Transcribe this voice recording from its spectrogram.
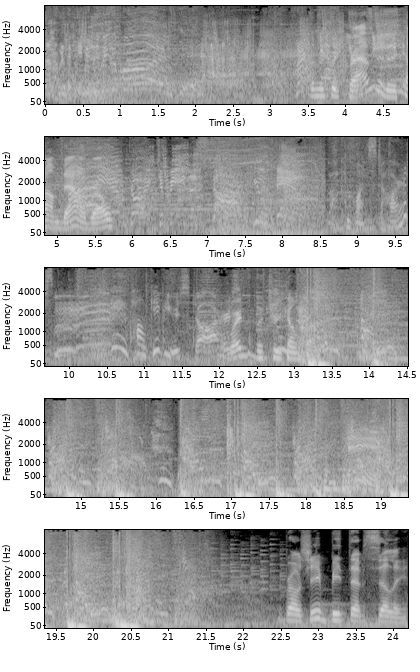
I'm looking at living aboard. So Mr. Krabs needed to calm down, bro. I'm going to be the star you build. You want stars? I'll give you stars. Where did the tree come from? Damn. Bro, she beat them silly.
